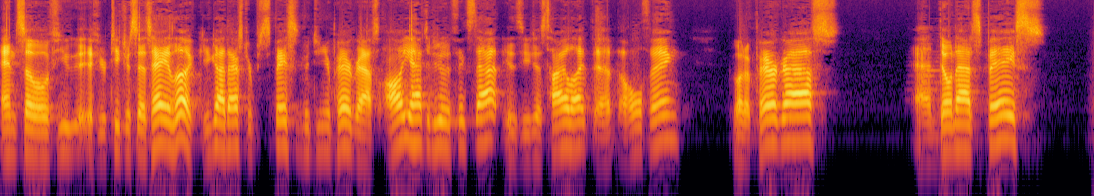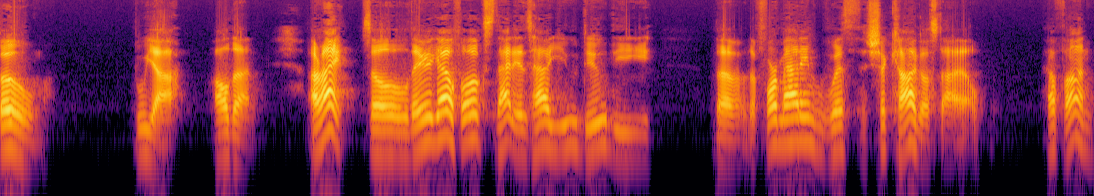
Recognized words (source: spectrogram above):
and so if you if your teacher says, "Hey, look, you got extra spaces between your paragraphs," all you have to do to fix that is you just highlight the, the whole thing, go to paragraphs, and don't add space. Boom, booyah, all done. All right, so there you go, folks. That is how you do the the, the formatting with Chicago style. Have fun.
